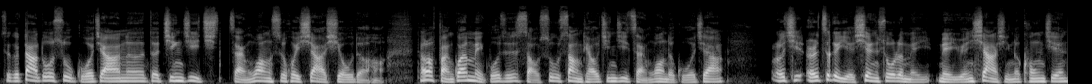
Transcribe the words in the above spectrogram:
这个大多数国家呢的经济展望是会下修的哈。他说，反观美国只是少数上调经济展望的国家，而且而这个也限缩了美美元下行的空间。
